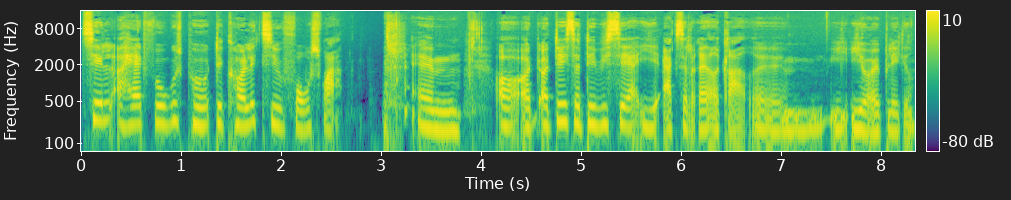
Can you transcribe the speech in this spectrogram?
til at have et fokus på det kollektive forsvar. Øhm, og, og, og det er så det, vi ser i accelereret grad øhm, i, i øjeblikket.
